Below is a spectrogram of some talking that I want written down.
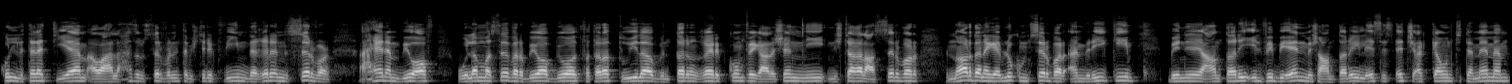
كل ثلاث أيام أو على حسب ال server اللي أنت مشترك فيه ده غير إن ال server أحيانا بيقف ولما ال server بيقف بيقعد فترات طويلة بنضطر نغير ال config علشان نشتغل على ال server. النهارده أنا جايب لكم server أمريكي عن طريق ال VPN مش عن طريق ال SSH account تماما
